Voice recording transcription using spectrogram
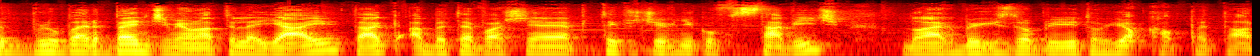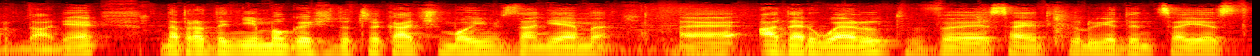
y, Blueber będzie miał na tyle jaj, tak? Aby te właśnie, tych przeciwników wstawić. No jakby ich zrobili, to jaka petarda, nie? Naprawdę nie mogę się doczekać. Moim zdaniem e, Otherworld w Silent Hill 1 jest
